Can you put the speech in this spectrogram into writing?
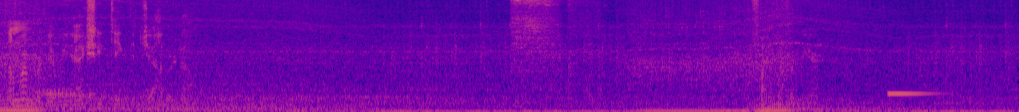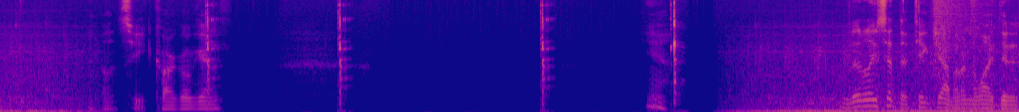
I don't remember, did we actually take the job or no? Find it from here. Let's cargo again. Yeah. Literally said that, take job. I don't know why I did it.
